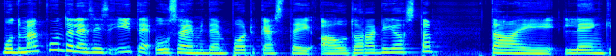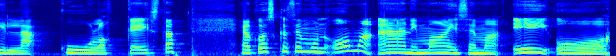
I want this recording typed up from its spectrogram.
Mutta mä kuuntelen siis itse useimmiten podcasteja autoradiosta tai lenkillä kuulokkeista. Ja koska se mun oma äänimaisema ei oo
